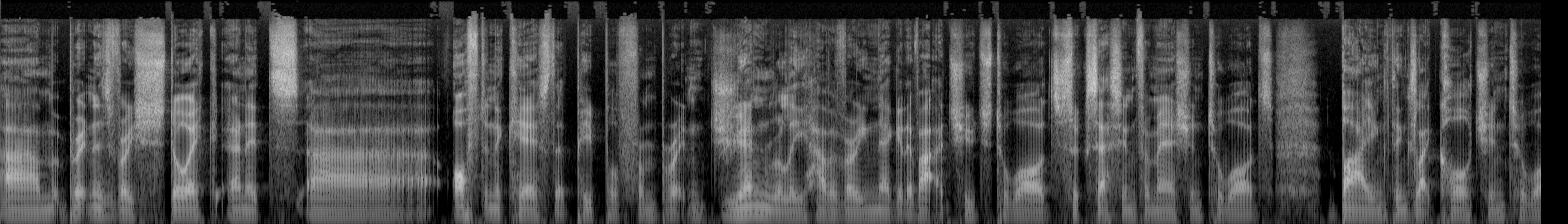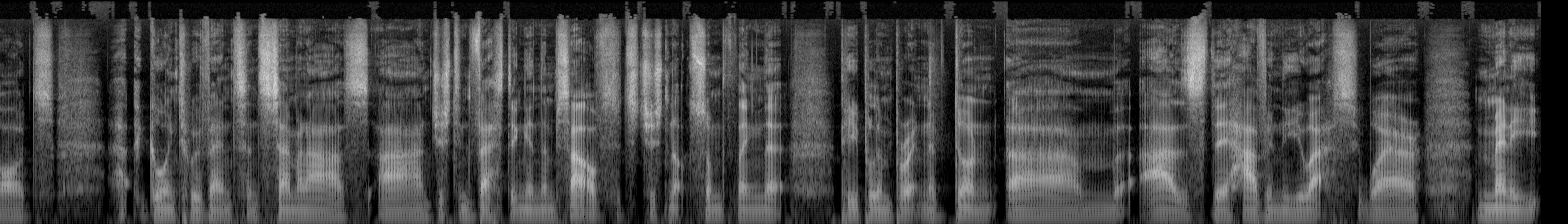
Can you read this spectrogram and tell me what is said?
Um, Britain is very stoic, and it's uh, often the case that people from Britain generally have a very negative attitudes towards success information, towards buying things like coaching, towards going to events and seminars and just investing in themselves. It's just not something that people in Britain have done um, as they have in the US, where many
